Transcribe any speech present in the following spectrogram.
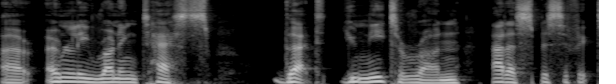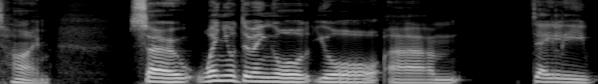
uh, only running tests that you need to run at a specific time. So when you're doing your your um, daily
